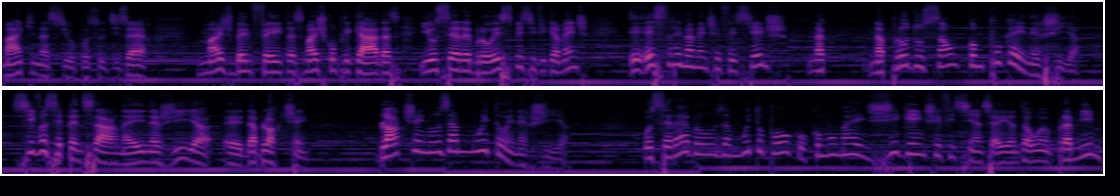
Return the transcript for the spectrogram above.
máquinas, se eu posso dizer, mais bem feitas, mais complicadas, e o cérebro especificamente é extremamente eficiente na, na produção com pouca energia. Se você pensar na energia eh, da blockchain, blockchain usa muita energia. O cérebro usa muito pouco, como uma gigante eficiência. Então, para mim,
